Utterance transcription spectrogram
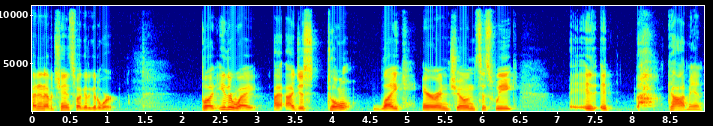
I didn't have a chance, so I got to go to work. But either way, I, I just don't like Aaron Jones this week. It, it, God, man,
